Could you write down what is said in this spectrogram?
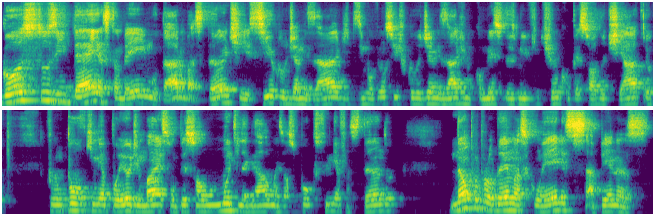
Gostos e ideias também mudaram bastante. Círculo de amizade, desenvolvi um círculo de amizade no começo de 2021 com o pessoal do teatro. Foi um povo que me apoiou demais, foi um pessoal muito legal, mas aos poucos fui me afastando. Não por problemas com eles, apenas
